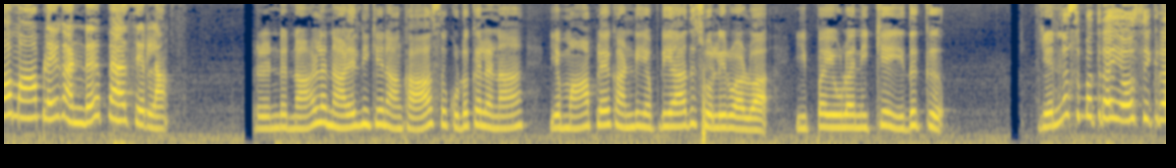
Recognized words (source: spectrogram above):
அவ மாப்பிள்ளைய கண்டு பேசிடலாம். ரெண்டு நாள்ல நளினிக்கு நான் காசு கொடுக்கலனா என் மாப்பிள்ளைய கண்டு எப்படியாவது சொல்லிடுவாள்வா. இப்ப இவ்வளவு நிக்க இதுக்கு. என்ன சுபத்ரா யோசிக்கிற?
